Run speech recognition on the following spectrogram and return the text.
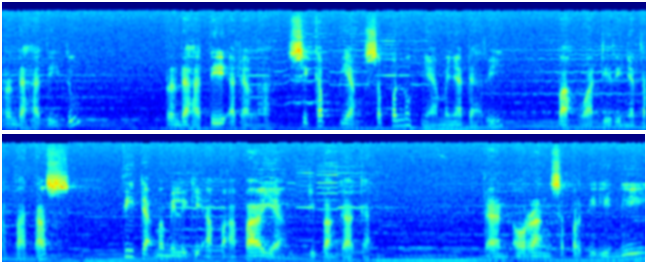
rendah hati itu? Rendah hati adalah sikap yang sepenuhnya menyadari bahwa dirinya terbatas, tidak memiliki apa-apa yang dibanggakan. Dan orang seperti ini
